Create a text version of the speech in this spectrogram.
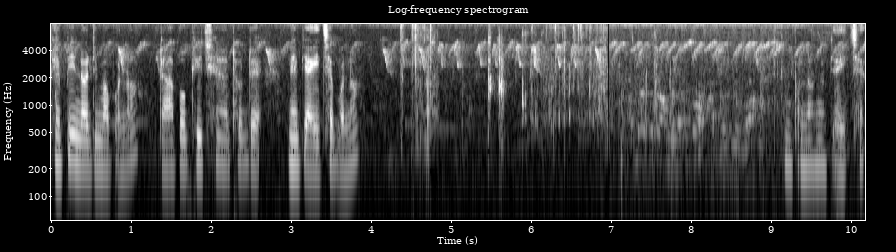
ဟဲ့ပြီးတော့ဒီမှာပေါ့နော်ဒါပုတ်ခေးချင်းထုတ်တဲ့ငပြာကြီးချက်ပေါ့နော်ဒီပေါ့နော်ငပြာကြီးချက်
